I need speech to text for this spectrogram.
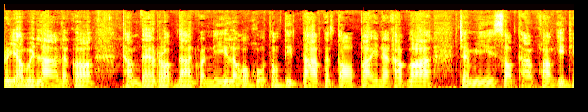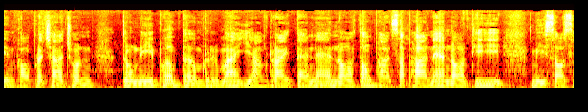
ระยะเวลา แล้วก็ทำได้รอบด้านกว่านี้ เราก็คงต้องติดตามกันต่อไปนะครับ ว่าจะมีสอบถามความคิดเห็นของประชาชน ตรงนี้เพิ่มเติมหรือไม่อย่างไร แต่แน่นอนต้องผ่านสภาแน่นอนที่มีสส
